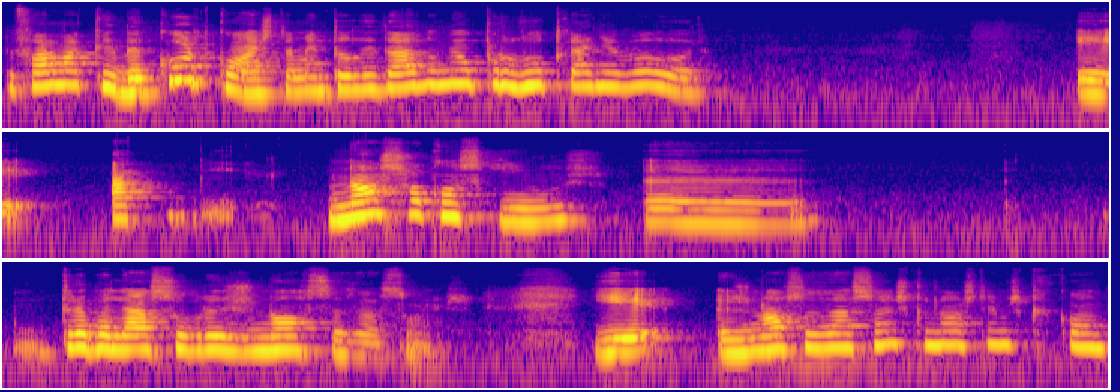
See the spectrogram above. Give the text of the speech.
de forma a que, de acordo com esta mentalidade, o meu produto ganha valor. É, há, nós só conseguimos uh, trabalhar sobre as nossas ações. E é as nossas ações que nós temos que con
